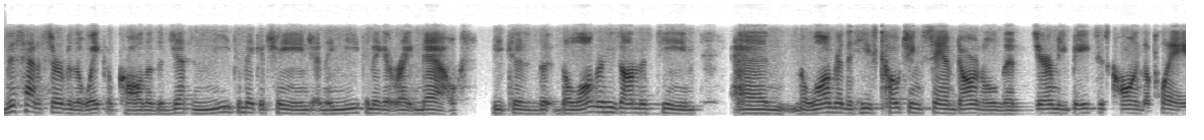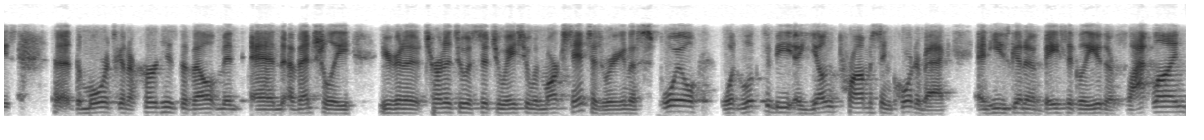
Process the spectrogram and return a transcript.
this had to serve as a wake up call that the Jets need to make a change and they need to make it right now because the, the longer he's on this team and the longer that he's coaching Sam Darnold and Jeremy Bates is calling the plays, uh, the more it's going to hurt his development. And eventually, you're going to turn into a situation with Mark Sanchez where you're going to spoil what looked to be a young, promising quarterback, and he's going to basically either flatline,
